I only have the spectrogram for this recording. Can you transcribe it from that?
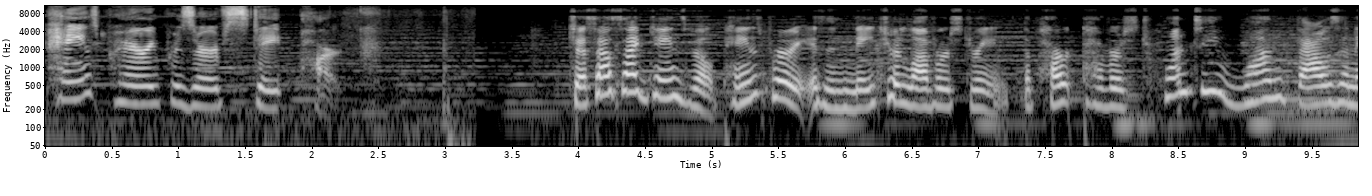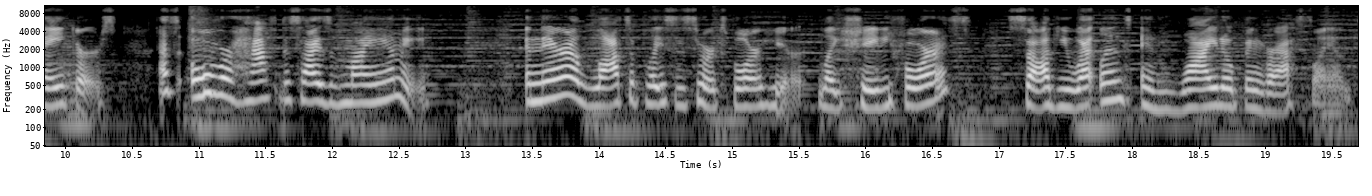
Paynes Prairie Preserve State Park. Just outside Gainesville, Paynes Prairie is a nature lover's dream. The park covers 21,000 acres. That's over half the size of Miami. And there are lots of places to explore here, like shady forests, soggy wetlands, and wide open grasslands.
